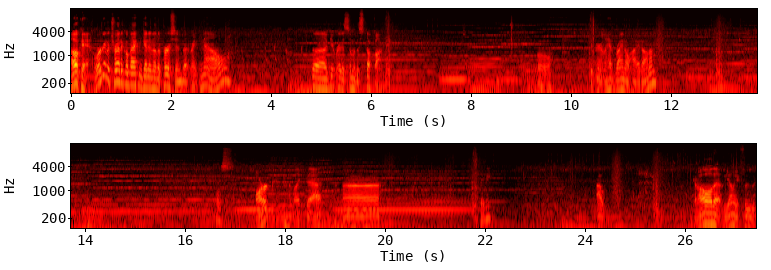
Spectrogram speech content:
Okay, we're gonna try to go back and get another person, but right now, let's, uh, get rid of some of the stuff on me. Oh, he apparently had rhino hide on him. Spark, I like that. Uh, maybe. Out. Got all that yummy food.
